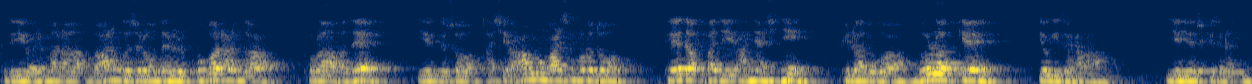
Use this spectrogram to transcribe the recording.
그들이 얼마나 많은 것으로 너를 고발하는가 보라 하되 예수께서 다시 아무 말씀으로도 대답하지 아니하시니 빌라도가 놀랍게 여기더라. 이제 예수께서는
